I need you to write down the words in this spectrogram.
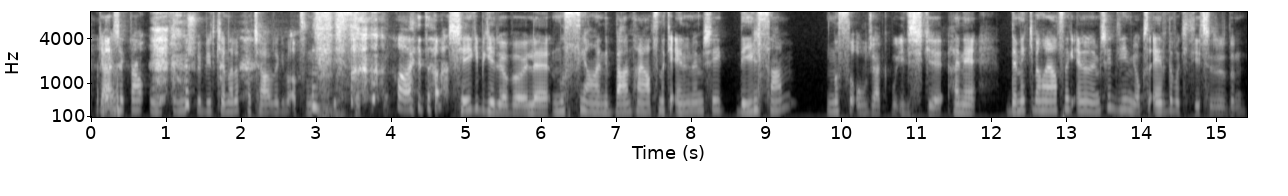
gerçekten unutulmuş ve bir kenara paçavra gibi atılmış gibi hissettim. Hayda. Şey gibi geliyor böyle nasıl yani ben hayatındaki en önemli şey değilsem nasıl olacak bu ilişki? Hani demek ki ben hayatındaki en önemli şey değilim yoksa evde vakit geçirirdin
